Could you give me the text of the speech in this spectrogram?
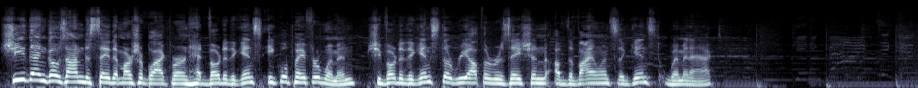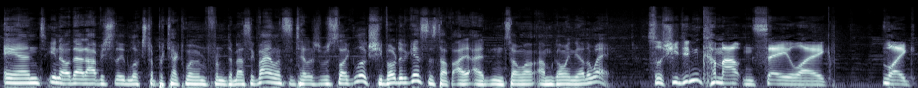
She then goes on to say that Marsha Blackburn had voted against equal pay for women. She voted against the reauthorization of the Violence Against Women Act. And, you know, that obviously looks to protect women from domestic violence. And Taylor was like, look, she voted against this stuff. I, I and so I'm going the other way. So she didn't come out and say like like,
